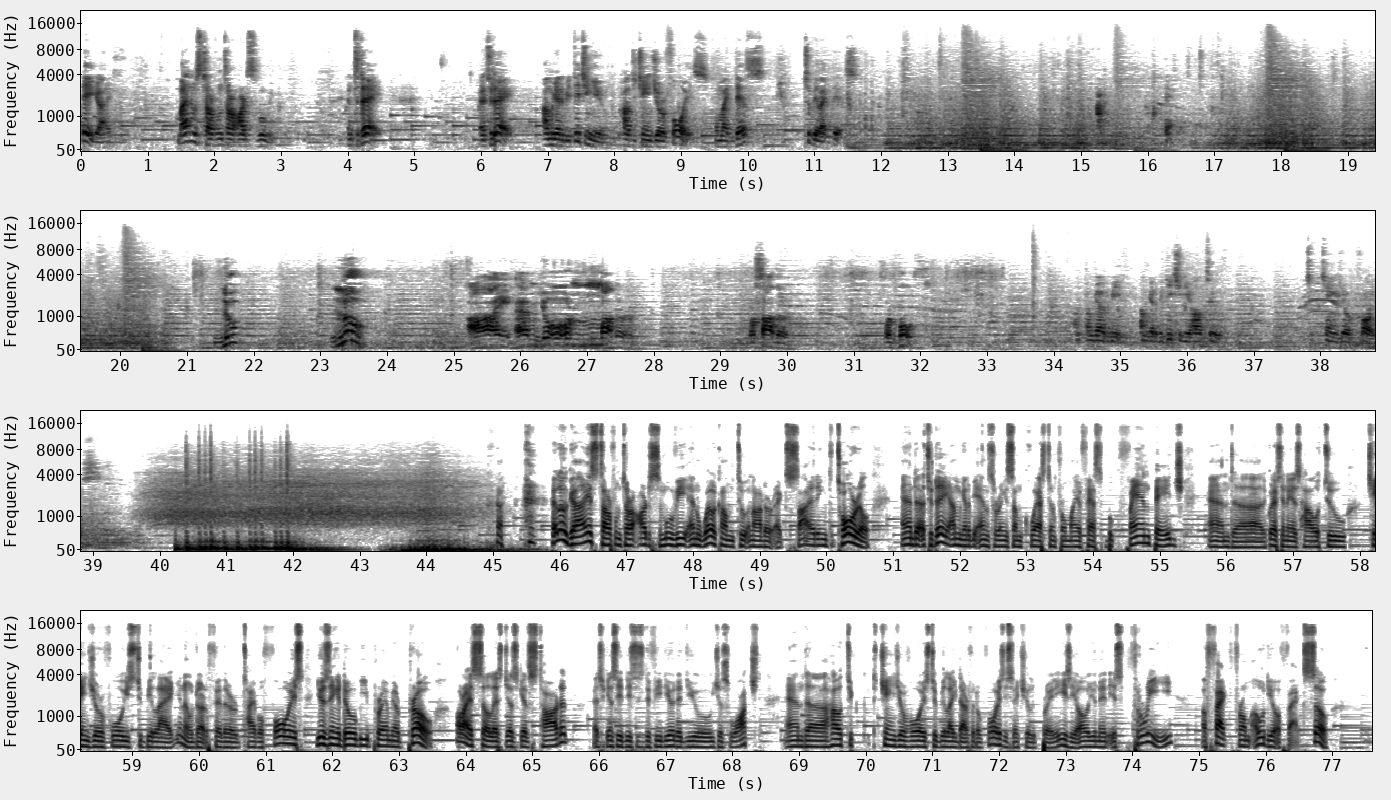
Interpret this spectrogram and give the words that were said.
Hey guys, my name is Tar from Tara Arts Movie, and today, and today, I'm gonna be teaching you how to change your voice from like this to be like this. I am your mother, or father, or both. I'm gonna be I'm gonna be teaching you how to to change your voice. Hello guys, Star from Tara Arts Movie and welcome to another exciting tutorial. And uh, today I'm gonna be answering some question from my Facebook fan page and uh, the question is how to change your voice to be like, you know, Darth Vader type of voice using Adobe Premiere Pro. Alright, so let's just get started. As you can see, this is the video that you just watched and uh, how to, to change your voice to be like Darth Vader voice is actually pretty easy. All you need is three effect from audio effects. So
